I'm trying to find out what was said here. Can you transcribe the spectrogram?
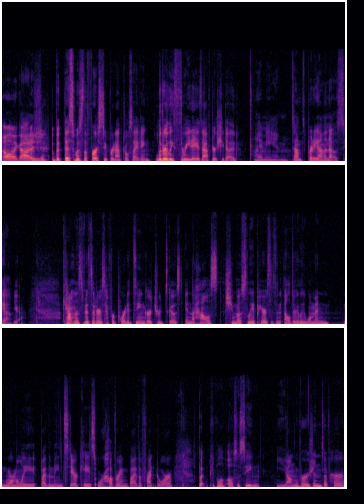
Oh my gosh. But this was the first supernatural sighting, literally three days after she died. I mean, sounds pretty on the nose. Yeah. Yeah. Countless visitors have reported seeing Gertrude's ghost in the house. She mostly appears as an elderly woman, normally by the main staircase or hovering by the front door. But people have also seen young versions of her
